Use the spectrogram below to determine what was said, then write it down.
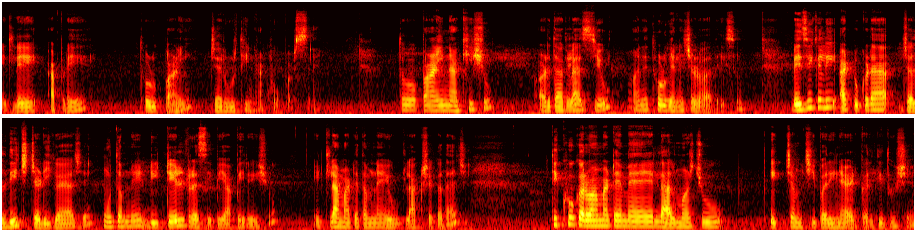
એટલે આપણે થોડુંક પાણી જરૂરથી નાખવું પડશે. તો પાણી નાખીશું, અડધા ગ્લાસ જેવું, અને થોડું એને ચડવા દઈશું. બેઝિકલી આ ટુકડા જલ્દી જ ચડી ગયા છે. હું તમને ડિટેલ્ડ રેસીપી આપી રહી છું. એટલા માટે તમને એવું લાગશે કદાચ. તીખું કરવા માટે મેં લાલ મરચું એક ચમચી ભરીને એડ કરી દીધું છે.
